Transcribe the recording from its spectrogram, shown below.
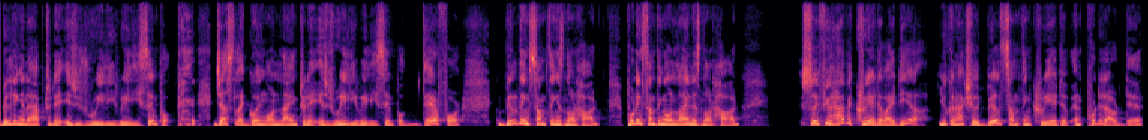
Building an app today is really really simple. Just like going online today is really really simple. Therefore building something is not hard. Putting something online is not hard so if you have a creative idea, you can actually build something creative and put it out there.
